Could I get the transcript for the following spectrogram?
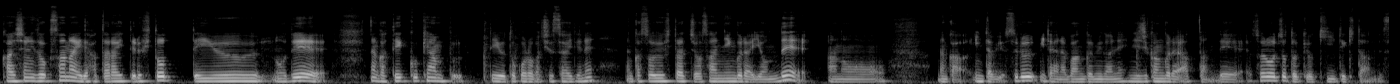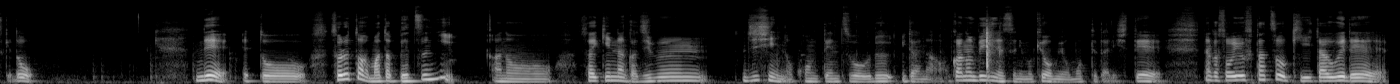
会社に属さないで働いてる人っていうので、なんかテックキャンプっていうところが主催でね、なんかそういう人たちを3人ぐらい呼んで、あのなんかインタビューするみたいな番組がね、2時間ぐらいあったんで、それをちょっと今日聞いてきたんですけど、で、えっと、それとはまた別に、あの、最近なんか自分自身のコンテンツを売るみたいな、他のビジネスにも興味を持ってたりして、なんかそういう2つを聞いた上で、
